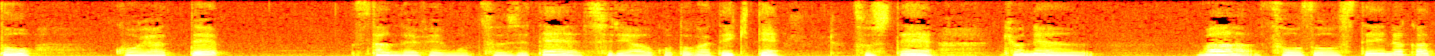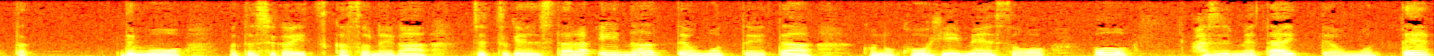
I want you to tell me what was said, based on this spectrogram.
とこうやってスタンド FM を通じて知り合うことができてそして去年は想像していなかった。でも私がいつかそれが実現したらいいなって思っていたこのコーヒー瞑想を始めたいって思って、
